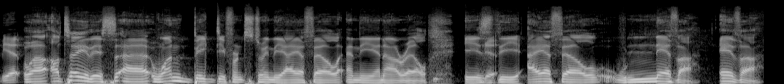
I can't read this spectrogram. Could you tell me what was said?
Yep. Well, I'll tell you this: uh, one big difference between the AFL and the NRL is Yeah. the AFL never. Ever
